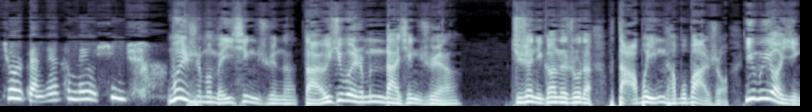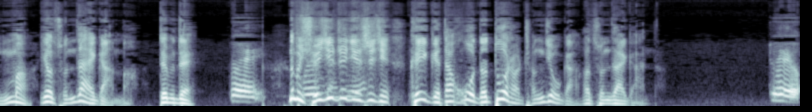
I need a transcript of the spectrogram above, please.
就是感觉他没有兴趣了。为什么没兴趣呢？打游戏为什么那么大兴趣啊？就像你刚才说的，打不赢他不罢手，因为要赢嘛，要存在感嘛，对不对？对。那么学习这件事情可以给他获得多少成就感和存在感呢？对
